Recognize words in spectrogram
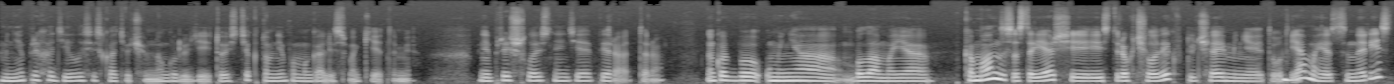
мне приходилось искать очень много людей. То есть те, кто мне помогали с макетами. Мне пришлось найти оператора. Ну, как бы у меня была моя команда, состоящая из трех человек, включая меня. Это вот я, моя сценарист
